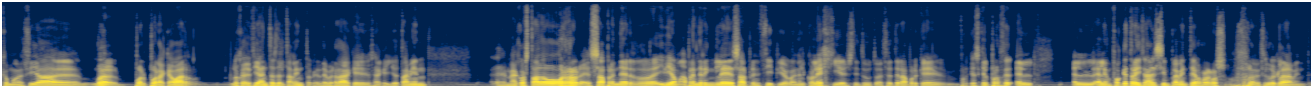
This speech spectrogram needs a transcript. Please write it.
como decía, eh, bueno, por, por acabar, lo que decía antes del talento, que de verdad, que, o sea, que yo también eh, me ha costado horrores aprender idioma, aprender inglés al principio en el colegio, instituto, etcétera, porque, porque es que el, el, el, el, enfoque tradicional es simplemente horroroso, por decirlo claramente.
